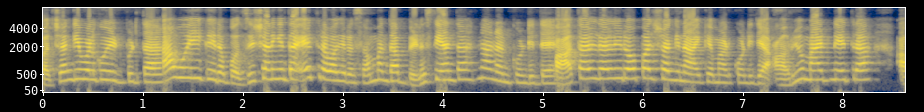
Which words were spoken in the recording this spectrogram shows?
ಬಚ್ಚಂಗಿ ಒಳಗೂ ಇಟ್ಬಿಡ್ತಾ? ನಾವು ಈಗ ಇರೋ ಪೊಸಿಷನ್ ಗಿಂತ ಎತ್ತರವಾಗಿರೋ ಸಂಬಂಧ ಬೆಳೆಸ್ತೀಯ ಅಂತ ನಾನ್ ಅನ್ಕೊಂಡಿದ್ದೆ. ಪಾತಾಳದಲ್ಲಿರೋ ಬಚ್ಚಂಗಿನ ಆಯ್ಕೆ ಮಾಡ್ಕೊಂಡಿದ್ದೆ ಆರ್ ಯು ಮ್ಯಾಡ್ ನೇತ್ರ? ಆ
